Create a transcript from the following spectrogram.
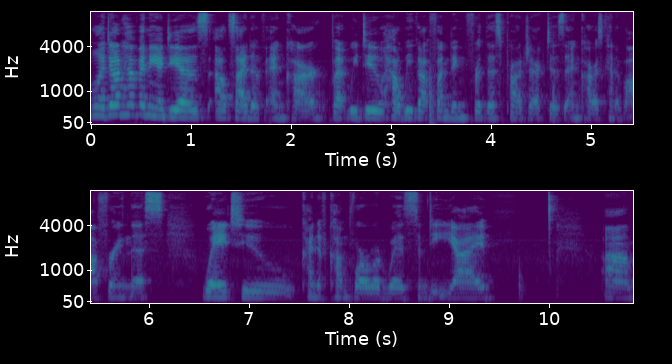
Well, I don't have any ideas outside of NCAR, but we do, how we got funding for this project is NCAR is kind of offering this way to kind of come forward with some DEI um,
